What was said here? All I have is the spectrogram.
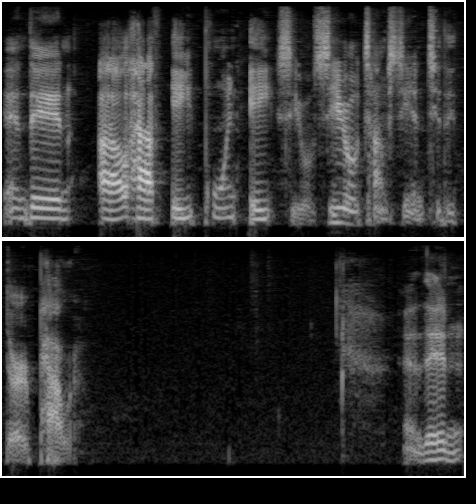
And then I'll have 8.800 times 10 to the third power. And then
